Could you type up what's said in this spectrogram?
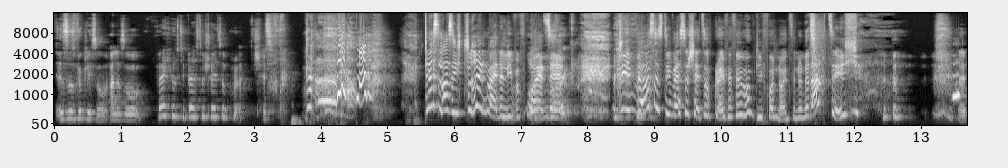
Es ist wirklich so. Alle so, welche ist die beste Shades of Grey? Shades of Grey. Das lasse ich drin, meine liebe zurück. Die, was ist die beste Shades of Grey Verfilmung? Die von 1980. Nein.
